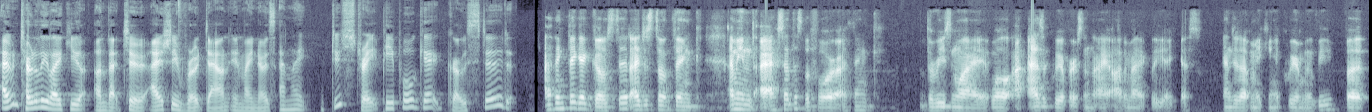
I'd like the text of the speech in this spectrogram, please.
I'm totally like you on that too. I actually wrote down in my notes, I'm like, do straight people get ghosted? I think they get ghosted. I just don't think. I mean, I've said this before. I think the reason why, well, as a queer person, I automatically, I guess, ended up making a queer movie, but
